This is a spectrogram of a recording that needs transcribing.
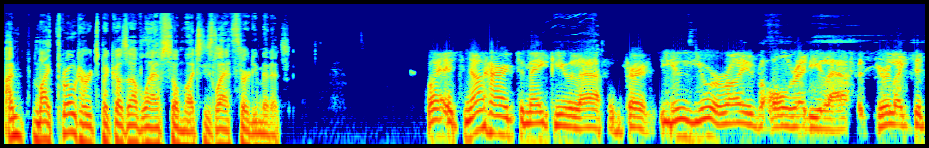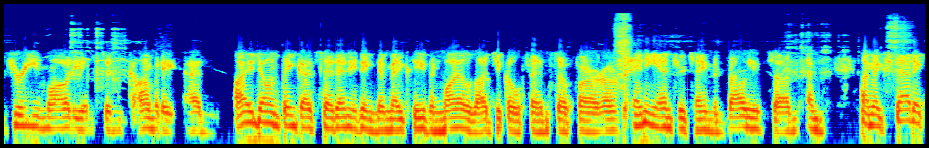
I'm my throat hurts because I've laughed so much these last thirty minutes. Well, it's not hard to make you laugh at first. You you arrive already laughing. You're like the dream audience in comedy, and I don't think I've said anything that makes even mild logical sense so far, or any entertainment value. So I'm I'm, I'm ecstatic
